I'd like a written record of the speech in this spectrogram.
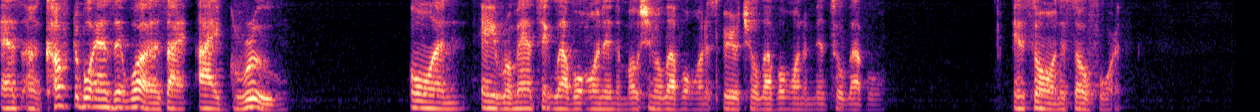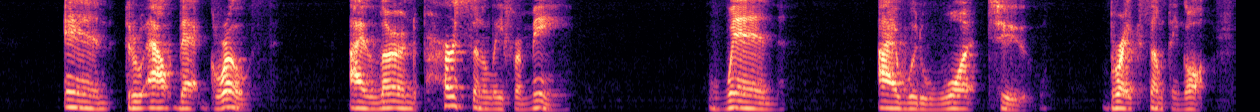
as uncomfortable as it was, I I grew on a romantic level, on an emotional level, on a spiritual level, on a mental level, and so on and so forth. And throughout that growth, I learned personally for me when I would want to break something off.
